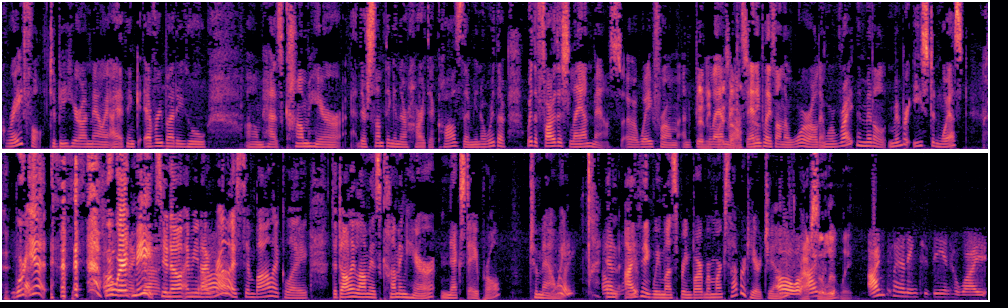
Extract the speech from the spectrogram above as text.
grateful to be here on Maui. I think everybody who um, has come here, there's something in their heart that calls them. You know, we're the we're the farthest landmass uh, away from a big landmass, else, any place on the world, and we're right in the middle. Remember East and West? we're it. we're Oh where it meets. God. You know, I mean, I Ah. realize symbolically, the Dalai Lama is coming here next April to Maui. Really? Oh, and I think we must bring Barbara Marx Hubbard here, Jim. Oh, well, Absolutely. I would, I'm planning to be in Hawaii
